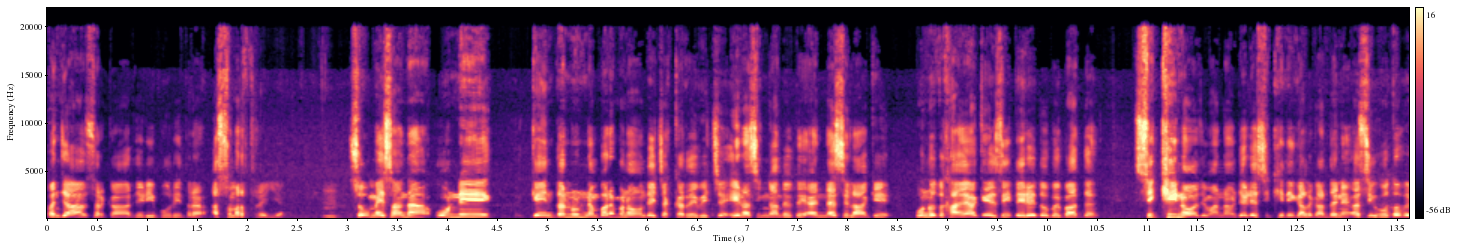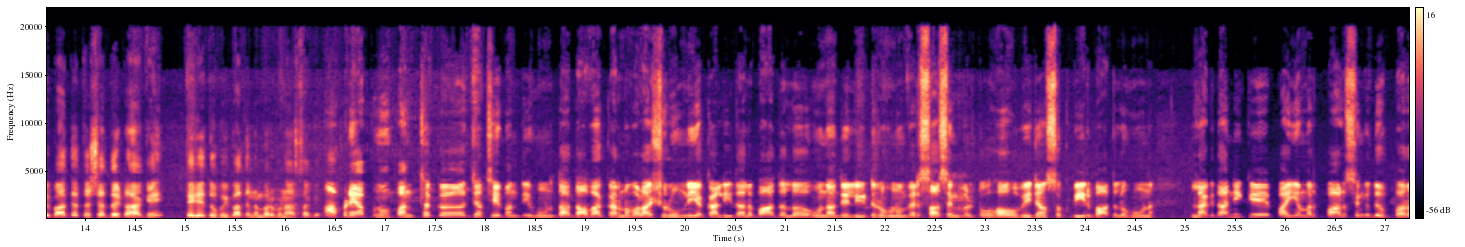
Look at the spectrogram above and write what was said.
ਪੰਜਾਬ ਸਰਕਾਰ ਜਿਹੜੀ ਪੂਰੀ ਤਰ੍ਹਾਂ ਅਸਮਰਥ ਰਹੀ ਹੈ। ਸੋ ਮੈਂ ਸਮਝਦਾ ਉਹਨੇ ਕੇਂਦਰ ਨੂੰ ਨੰਬਰ ਬਣਾਉਣ ਦੇ ਚੱਕਰ ਦੇ ਵਿੱਚ ਇਹਨਾਂ ਸਿੰਘਾਂ ਦੇ ਉੱਤੇ ਐਨਐਸ ਲਾ ਕੇ ਉਹਨੂੰ ਦਿਖਾਇਆ ਕਿ ਅਸੀਂ ਤੇਰੇ ਤੋਂ ਵੀ ਵੱਧ ਸਿੱਖੀ ਨੌਜਵਾਨਾਂ ਨੂੰ ਜਿਹੜੇ ਸਿੱਖੀ ਦੀ ਗੱਲ ਕਰਦੇ ਨੇ ਅਸੀਂ ਉਹ ਤੋਂ ਵੀ ਵੱਧ ਤਸ਼ੱਦਦ ਢਾ ਕੇ ਤੇਰੇ ਤੋਂ ਵੀ ਵੱਧ ਨੰਬਰ ਬਣਾ ਸਕਦੇ ਆਪਣੇ ਆਪ ਨੂੰ ਪੰਥਕ ਜਥੇਬੰਦੀ ਹੋਣ ਦਾ ਦਾਵਾ ਕਰਨ ਵਾਲਾ ਸ਼੍ਰੋਮਣੀ ਅਕਾਲੀ ਦਲ ਬਾਦਲ ਉਹਨਾਂ ਦੇ ਲੀਡਰ ਹੁਣ ਵਿਰਸਾ ਸਿੰਘ ਵਲਟੋਹਾ ਹੋਵੇ ਜਾਂ ਸੁਖਬੀਰ ਬਾਦਲ ਹੋਣ ਲੱਗਦਾ ਨਹੀਂ ਕਿ ਭਾਈ ਅਮਰਪਾਲ ਸਿੰਘ ਦੇ ਉੱਪਰ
